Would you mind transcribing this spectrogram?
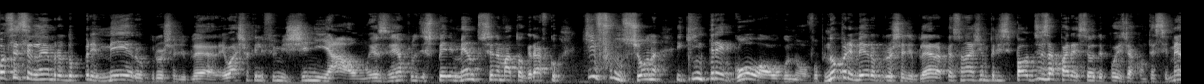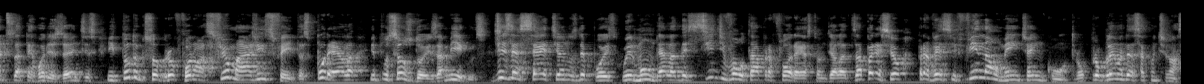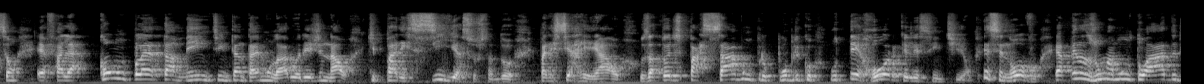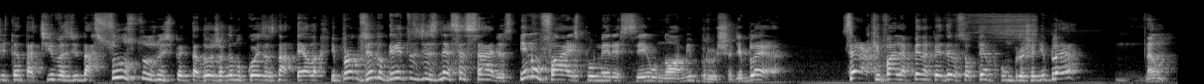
Você se lembra do primeiro Bruxa de Blair? Eu acho aquele filme genial, um exemplo de experimento cinematográfico que funciona e que entregou algo novo. No primeiro Bruxa de Blair, a personagem principal desapareceu depois de acontecimentos aterrorizantes e tudo que sobrou foram as filmagens feitas por ela e por seus dois amigos. 17 anos depois, o irmão dela decide voltar para a floresta onde ela desapareceu para ver se finalmente a encontra. O problema dessa continuação é falhar completamente em tentar emular o original, que parecia assustador, que parecia real, os atores passavam para o público o terror que eles sentiam. Esse novo é apenas um amontoado de tentativas de dar sustos no espectador jogando coisas na tela e produzindo gritos desnecessários, e não faz por merecer o nome Bruxa de Blair. Será que vale a pena perder o seu tempo com Bruxa de Blair? Não.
